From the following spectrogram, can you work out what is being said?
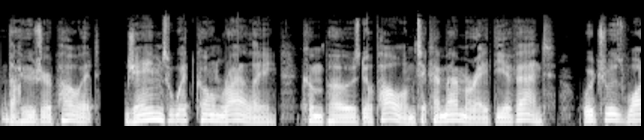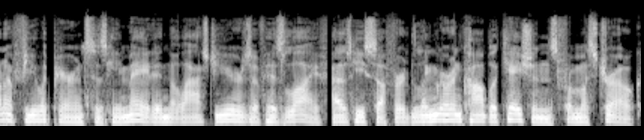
The Hoosier poet, James Whitcomb Riley, composed a poem to commemorate the event, which was one of few appearances he made in the last years of his life as he suffered lingering complications from a stroke.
